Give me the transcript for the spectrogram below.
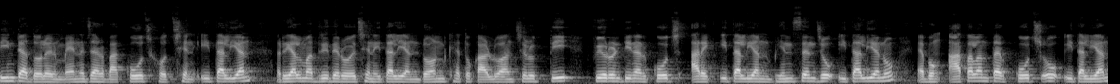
তিনটা দলের ম্যানেজার বা কোচ হচ্ছেন ইতালিয়ান। রিয়াল মাদ্রিদে রয়েছেন ইতালিয়ান ডন খ্যাত কার্লো আঞ্চেলত্তি ফিওরেন্টিনার কোচ আরেক ইতালিয়ান ভিনসেনজো ইতালিয়ানো এবং আতালান্তার কোচও ইতালিয়ান,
